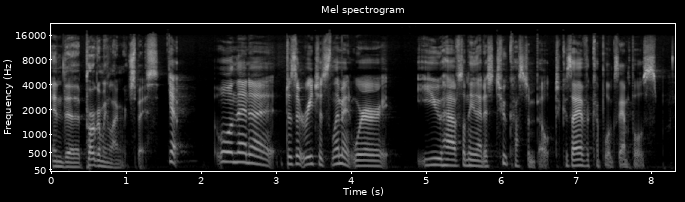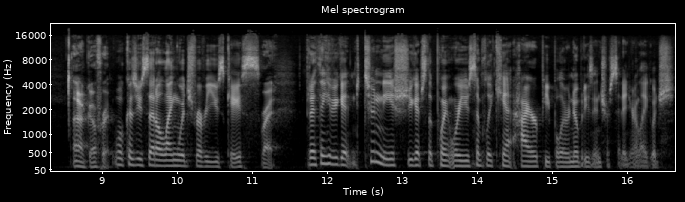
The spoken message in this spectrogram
in the programming language space. Yeah. Well, and then uh, does it reach its limit where you have something that is too custom built? Because I have a couple examples. Oh, go for it. Well, because you said a language for every use case. Right. But I think if you get too niche, you get to the point where you simply can't hire people or nobody's interested in your language.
